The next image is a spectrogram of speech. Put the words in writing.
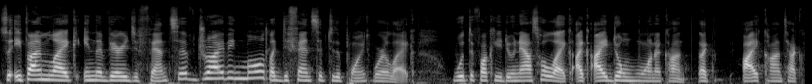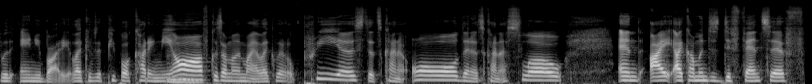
So if I'm like in a very defensive driving mode, like defensive to the point where like what the fuck are you doing, asshole? Like like I don't want to con- like eye contact with anybody. Like if the people are cutting me mm. off because I'm in my like little Prius that's kind of old and it's kind of slow, and I I come in this defensive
